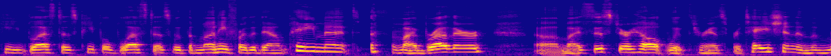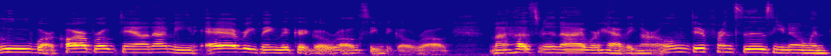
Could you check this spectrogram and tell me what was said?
he blessed us. People blessed us with the money for the down payment. my brother, uh, my sister helped with transportation and the move. Our car broke down. I mean, everything that could go wrong seemed to go wrong. My husband and I were having our own differences. You know, when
